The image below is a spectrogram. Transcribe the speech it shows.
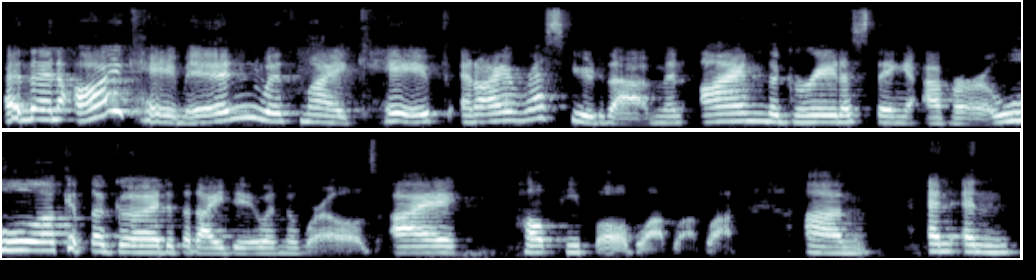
and then i came in with my cape and i rescued them. And i'm the greatest thing ever. Look at the good that i do in the world. I help people blah blah blah. Um and and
